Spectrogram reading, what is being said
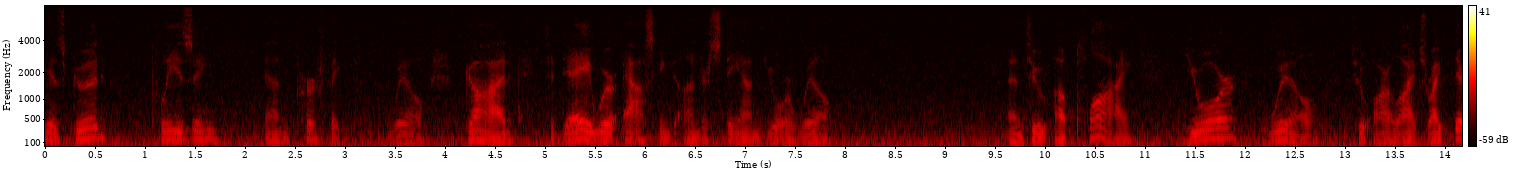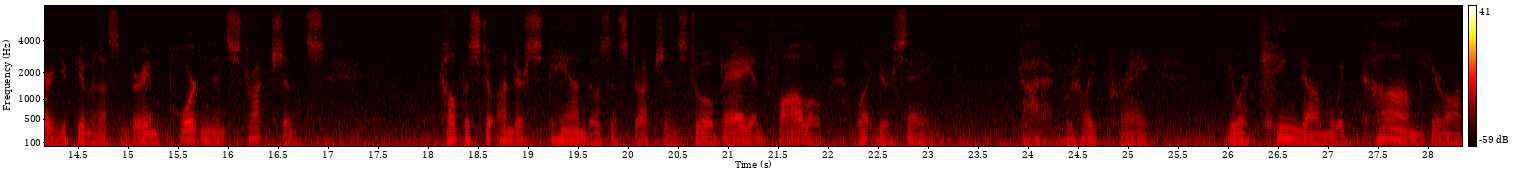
his good, pleasing, and perfect will. God, today we're asking to understand your will and to apply your will to our lives. Right there, you've given us some very important instructions. Help us to understand those instructions, to obey and follow what you're saying. God, I really pray your kingdom would come here on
